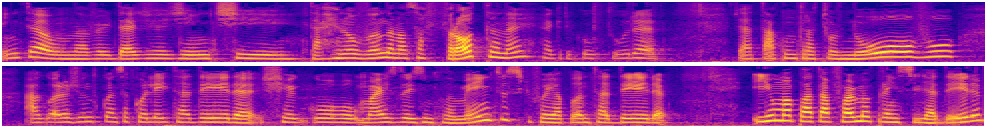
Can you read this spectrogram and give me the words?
Então, na verdade, a gente está renovando a nossa frota, né? A agricultura já está com um trator novo. Agora, junto com essa colheitadeira, chegou mais dois implementos, que foi a plantadeira e uma plataforma para encilhadeira.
